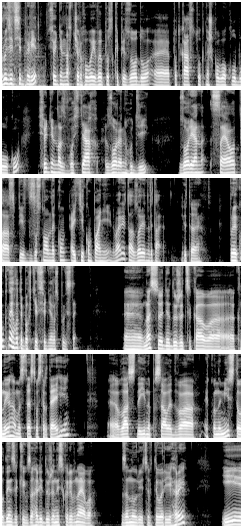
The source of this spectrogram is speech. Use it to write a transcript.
Друзі, всім привіт! Сьогодні в нас черговий випуск епізоду е, подкасту книжкового клубу УКУ. Сьогодні в нас в гостях Зорян Гудзі, Зорян SEO та співзасновник it компанії Inverita. Зорян, вітаю. Вітаю. Про яку книгу ти би хотів сьогодні розповісти? Е, в нас сьогодні дуже цікава е, книга Мистецтво стратегії. Е, власне, її написали два економіста, один з яких взагалі дуже низькорівнево занурюється в теорії гри. І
